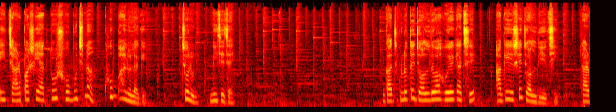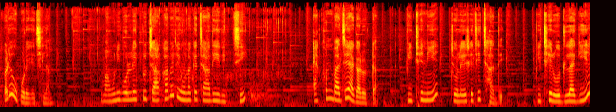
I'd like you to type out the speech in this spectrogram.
এই চারপাশে এত সবুজ না, খুব ভালো লাগে। চলুন, নিচে যাই। গাছগুলোতে জল দেওয়া হয়ে গেছে, আগে এসে জল দিয়েছি, তারপরে ওপরে গেছিলাম। মামুনি বললে, একটু চা খাবে তাই ওনাকে চা দিয়ে দিচ্ছি। এখন বাজে এগারোটা। পিঠে নিয়ে চলে এসেছি ছাদে। পিঠে রোদ লাগিয়ে,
